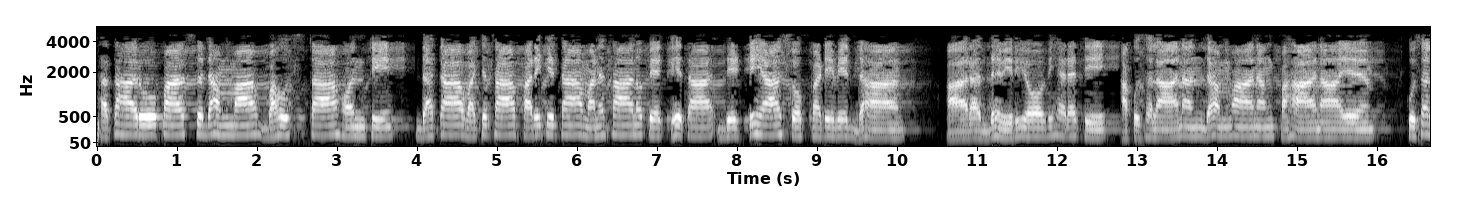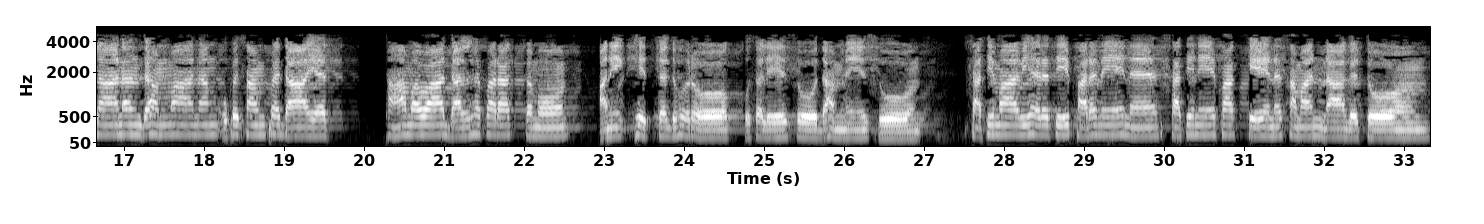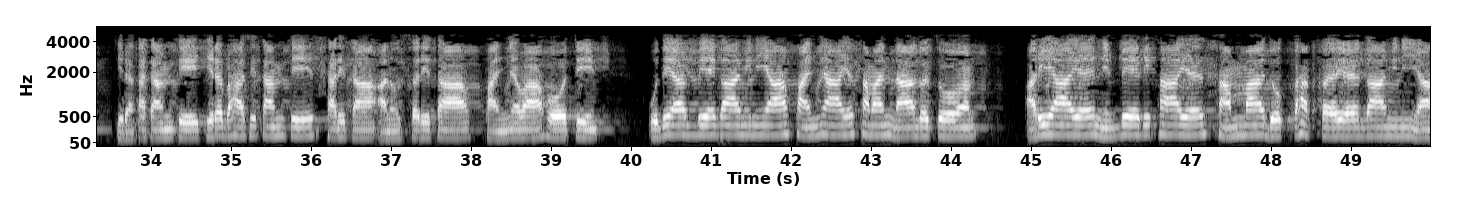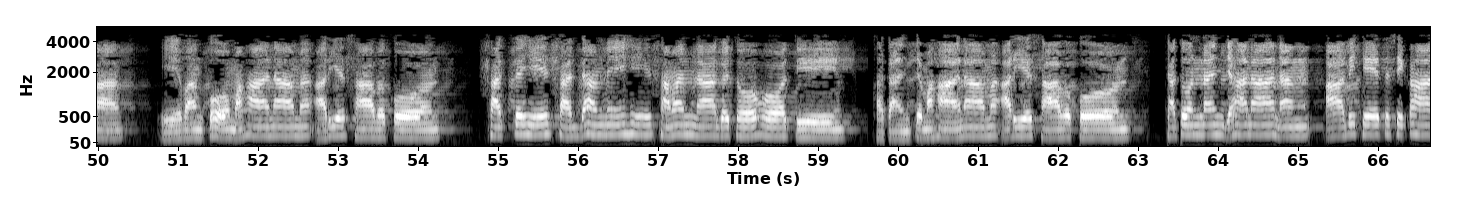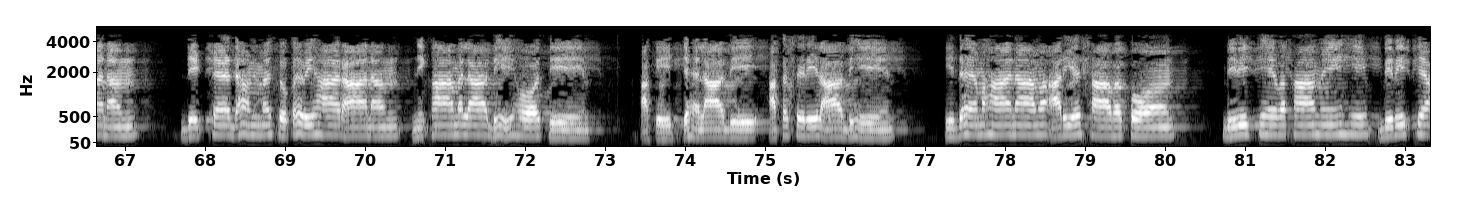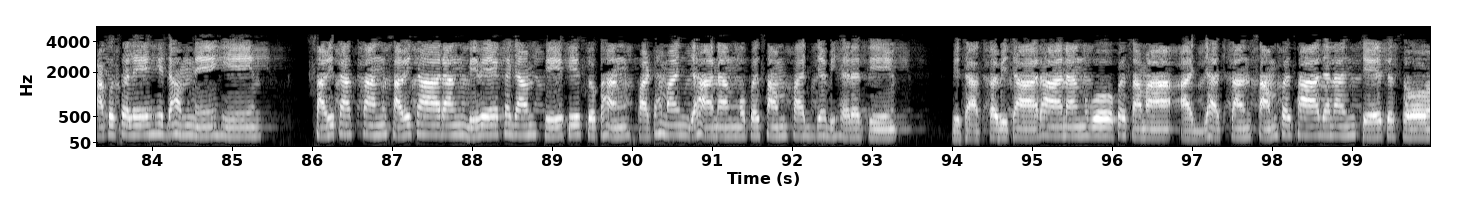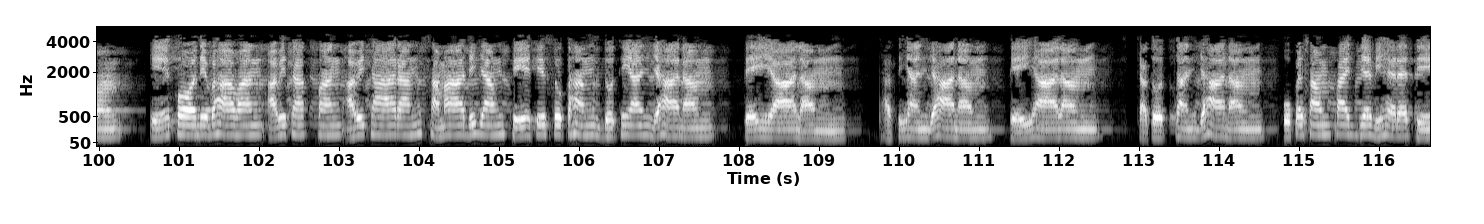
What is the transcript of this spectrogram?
සතාරෝපාස්ස ධම්මා බහුස්ථා හොಂತಿ දතා වචසා පරිචිතා මනසානුපෙක්ඛිතා දිට්ඨියා සොප්පටි වෙද්ධා ආරද්ධ විරියෝ විහෙරති අකුසලානං ධම්මානං පහානාය කුසලානං ධම්මානං උපසම්පදාය තාමවා දල්හ පරක්කමෝ අනෙක්හෙත්ත දුරෝ කුසලේසෝ ධම්මේසෝ සතිමා විහෙරති පරමේන සතිනේ පක්කේන සමන්නාගතෝ. චිරකතම්පි චිරභාසිතම්පි සරිතා අනුස්සරිතා පඤ්ඤවා හෝති. උදයබ්බේ ගාමිනියා පඤ්ඤාය සමන්නාගතෝ. අරියාය නිබ්බේධිකාය සම්මා දුක්ඛක්ඛය ගාමිනියා. එවං කෝ මහා නාම අරිය ශාවකෝ. සත්‍යෙහි සද්ධම්මේහි සමන්නාගතෝ හෝති। කතංච මහා නාම අරිය ශාවකෝ। චතුන්නං ජානානං ආදිචේතසිකානං। දික්ඛ ධම්ම සුඛ විහාරාණං නිකාමලාභී හෝති। අකේච්ඡලාභී අකසරිලාභී। ඉද මහා නාම අරිය ශාවකෝ। විවිච්ඡේව කාමේහි විවිච්ඡ අකුසලේහි ධම්මේහි. සවිතක්ඛං සවිචාරං විවේකජම් තේති සුඛං පඨමං ඥානං උපසම්පජ්ජ විහෙරති. විතක්ක විචාරාණං වෝපසමා අජ්ජස්සං සම්පසාදනං චේතසෝ. ඒකෝ දිභාවං අවිතක්ඛං අවිචාරං සමාධිජං තේති සුඛං ဒ ුතියං ඥානං තේයාලං තතියං ඥානං තේයාලං චතුත්ථං ඥානං උපසම්පජ්ජ විහෙරති.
